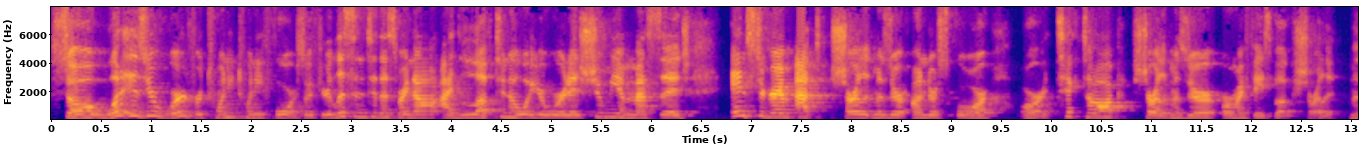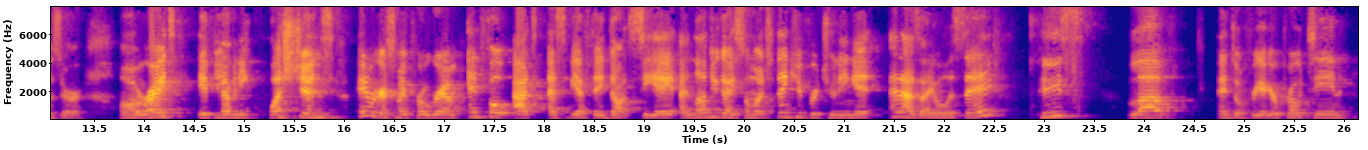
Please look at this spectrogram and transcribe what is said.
So, what is your word for 2024? So, if you're listening to this right now, I'd love to know what your word is. Shoot me a message. Instagram at Charlotte Mazur underscore or TikTok, Charlotte Mazur, or my Facebook, Charlotte Mazur. All right. If you have any questions in regards to my program, info at sbfa.ca. I love you guys so much. Thank you for tuning in. And as I always say, peace, love, and don't forget your protein.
